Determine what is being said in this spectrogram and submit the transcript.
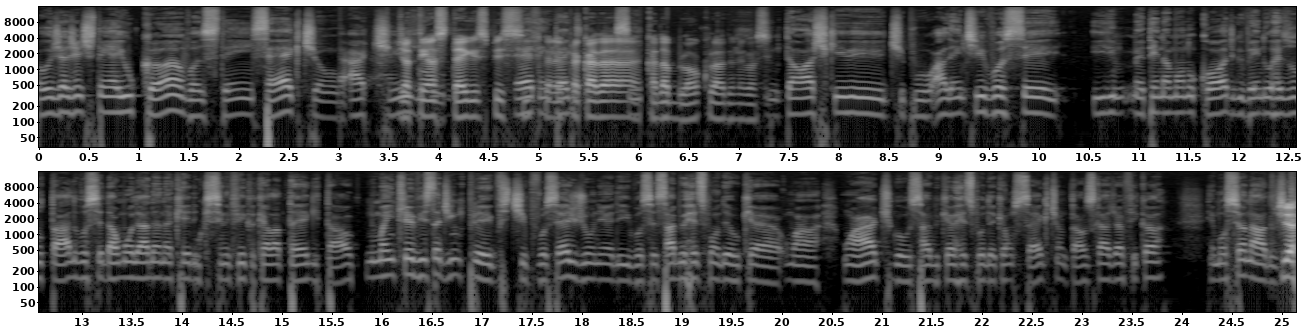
Hoje a gente tem aí o Canvas, tem Section, artigo. Já tem as tags específicas, né? tags- Pra cada, sim. cada bloco lá do negócio. Então acho que, tipo, além de você ir metendo a mão no código e vendo o resultado, você dá uma olhada naquele, o que significa aquela tag e tal. Numa entrevista de emprego, se, tipo, você é júnior e você sabe responder o que é uma, um article, sabe o que é responder o que é um section e tal, os caras já ficam emocionados. Já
